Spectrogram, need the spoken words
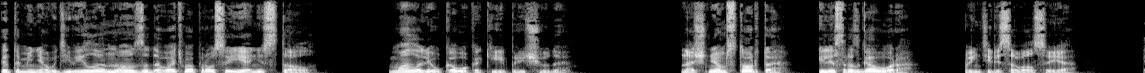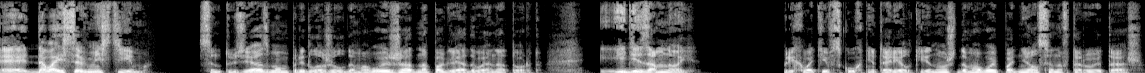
Это меня удивило, но задавать вопросы я не стал. Мало ли у кого какие причуды. — Начнем с торта или с разговора? — поинтересовался я. «Э, — Давай совместим, с энтузиазмом предложил домовой, жадно поглядывая на торт. — Иди за мной. Прихватив с кухни тарелки и нож, домовой поднялся на второй этаж.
